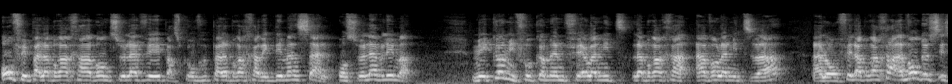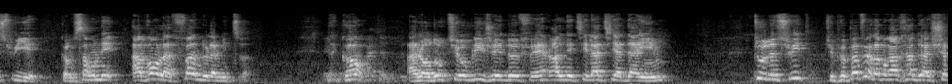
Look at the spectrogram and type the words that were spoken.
On ne fait pas la bracha avant de se laver parce qu'on ne veut pas la bracha avec des mains sales. On se lave les mains. Mais comme il faut quand même faire la, la bracha avant la mitzvah, alors on fait la bracha avant de s'essuyer. Comme ça, on est avant la fin de la mitzvah. D'accord Alors donc tu es obligé de faire al netilat yadaim. Tout de suite, tu ne peux pas faire la bracha de Asher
